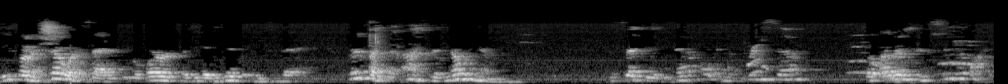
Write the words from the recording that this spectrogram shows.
He's going to show us that through the words that He has given me today. But it's up to us that know Him to set the example and the precept so others can see the light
